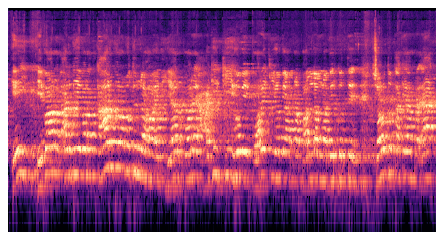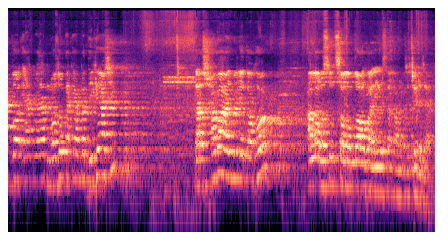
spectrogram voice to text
এই এবার আরবি এবার কার উপর অবতীর্ণ হয়? ইয়ার পরে আগে কি হবে, পরে কি হবে আমরা পারলাম না বের করতে। চলো তো তাকে আমরা এক এক এক নজর তাকে আমরা দেখে আসি। তারা সবাই মিলে তখন আল্লাহ রসুল সাল্লাহ আলী সাল্লামের চলে যায়।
